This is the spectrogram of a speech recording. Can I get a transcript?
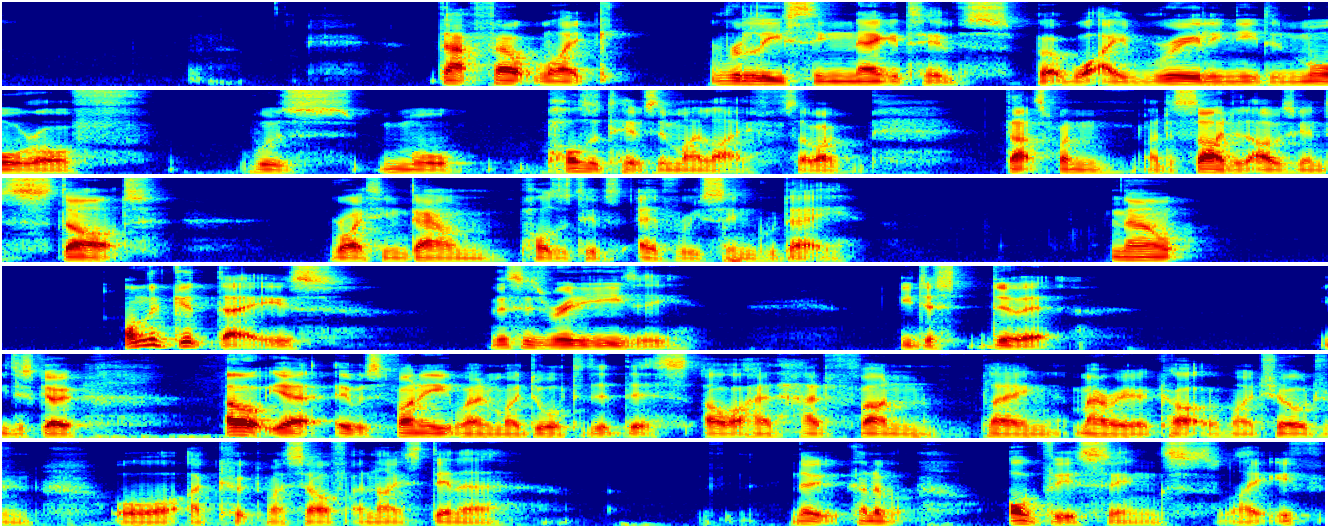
that felt like releasing negatives, but what I really needed more of was more positives in my life. So I, that's when I decided I was going to start writing down positives every single day. Now, on the good days, this is really easy. You just do it. You just go, oh, yeah, it was funny when my daughter did this. Oh, I had had fun playing Mario Kart with my children. Or I cooked myself a nice dinner. No, kind of obvious things. Like if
